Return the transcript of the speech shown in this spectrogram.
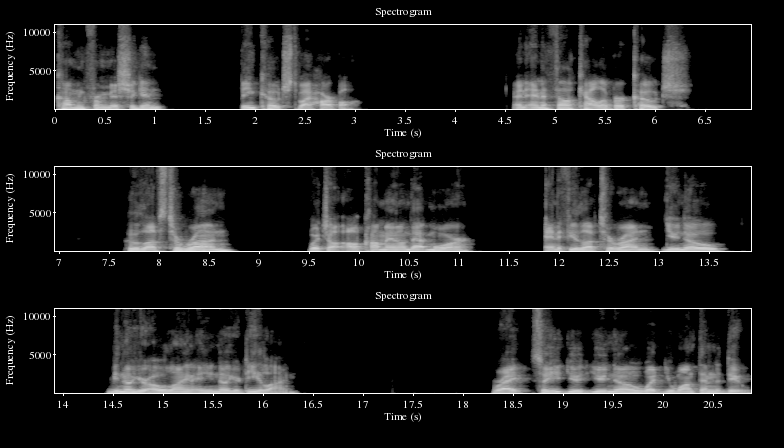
coming from Michigan, being coached by Harbaugh, an NFL caliber coach who loves to run, which I'll, I'll comment on that more. And if you love to run, you know, you know your O line and you know your D line, right? So you, you you know what you want them to do.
